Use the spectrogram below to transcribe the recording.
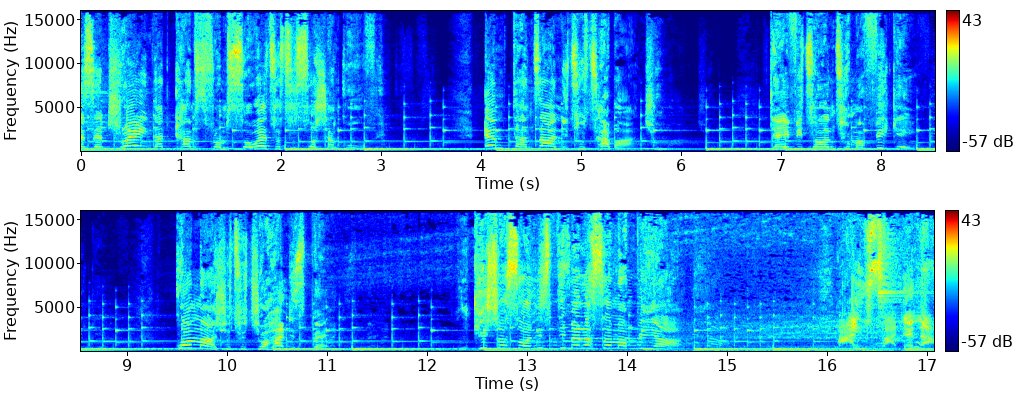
There's a train that comes from Soweto to Soshanguve. Mtanzani to Thaba'Nchu. Davidson to Mafike. Kwamashu to Johannesburg. samapia are isitimela samapiyano. Ayisadela.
